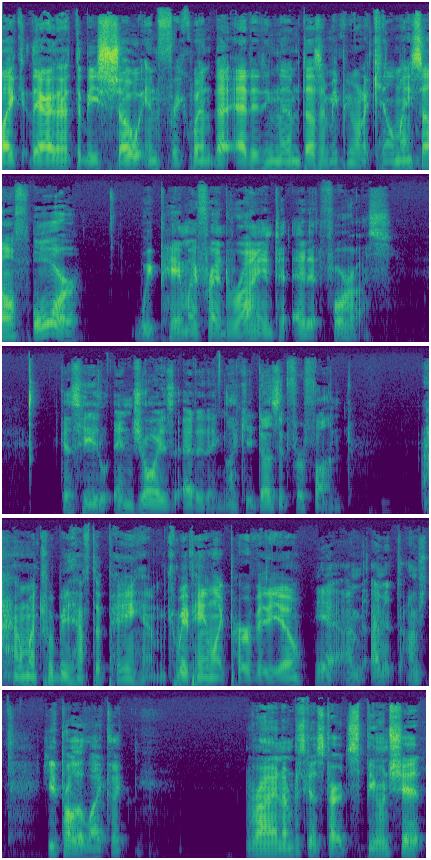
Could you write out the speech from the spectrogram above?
like they either have to be so infrequent that editing them doesn't make me want to kill myself. Or we pay my friend Ryan to edit for us. Because he enjoys editing. Like he does it for fun. How much would we have to pay him? Could we pay him like per video? Yeah, I'm I'm I'm he'd probably like like Ryan, I'm just gonna start spewing shit.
